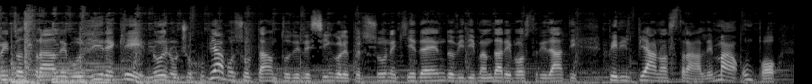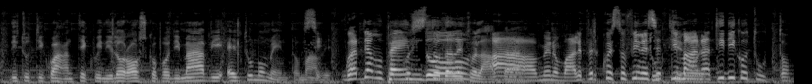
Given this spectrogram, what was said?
momento astrale vuol dire che noi non ci occupiamo soltanto delle singole persone chiedendovi di mandare i vostri dati per il piano astrale, ma un po' di tutti quanti. E quindi l'oroscopo di Mavi è il tuo momento, Mavi. Sì, guardiamo per Pendo questo... dalle tue labbra. Ah, meno male, per questo fine Tutti settimana noi. ti dico tutto.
